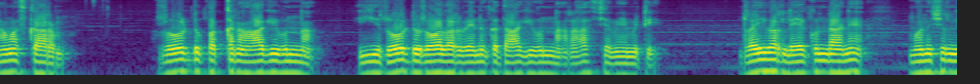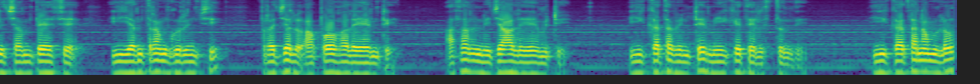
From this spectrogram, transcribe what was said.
నమస్కారం. రోడ్డు పక్కన ఆగి ఉన్న ఈ రోడ్డు రోలర్ వెనుక దాగి ఉన్న రహస్యం ఏమిటి డ్రైవర్ లేకుండానే మనుషుల్ని చంపేసే ఈ యంత్రం గురించి ప్రజలు అపోహలు ఏంటి? అసలు నిజాలు ఏమిటి? ఈ కథ వింటే మీకే తెలుస్తుంది. ఈ కథనంలో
